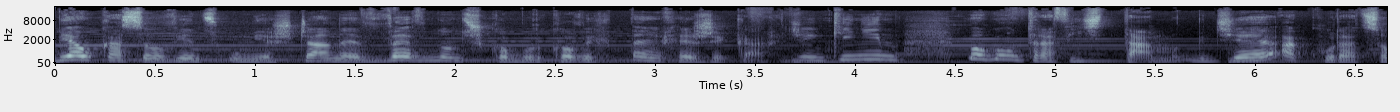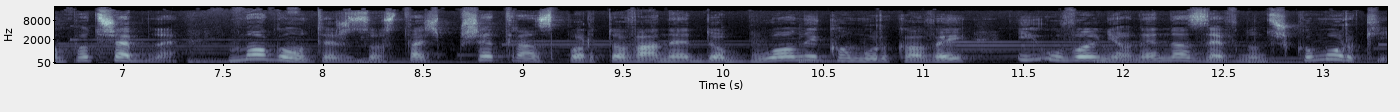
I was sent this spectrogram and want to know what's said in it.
Białka są więc umieszczane wewnątrz komórkowych pęcherzykach. Dzięki nim mogą trafić tam, gdzie akurat są potrzebne. Mogą też zostać przetransportowane do błony komórkowej i uwolnione na zewnątrz komórki.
